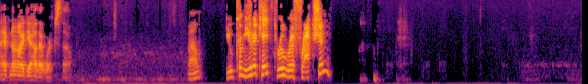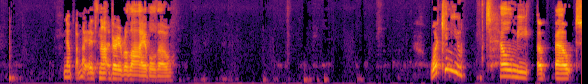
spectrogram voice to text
I have no idea how that works though. Well, You communicate through refraction? Nope, I'm not. It's not very reliable though. What can you tell me about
